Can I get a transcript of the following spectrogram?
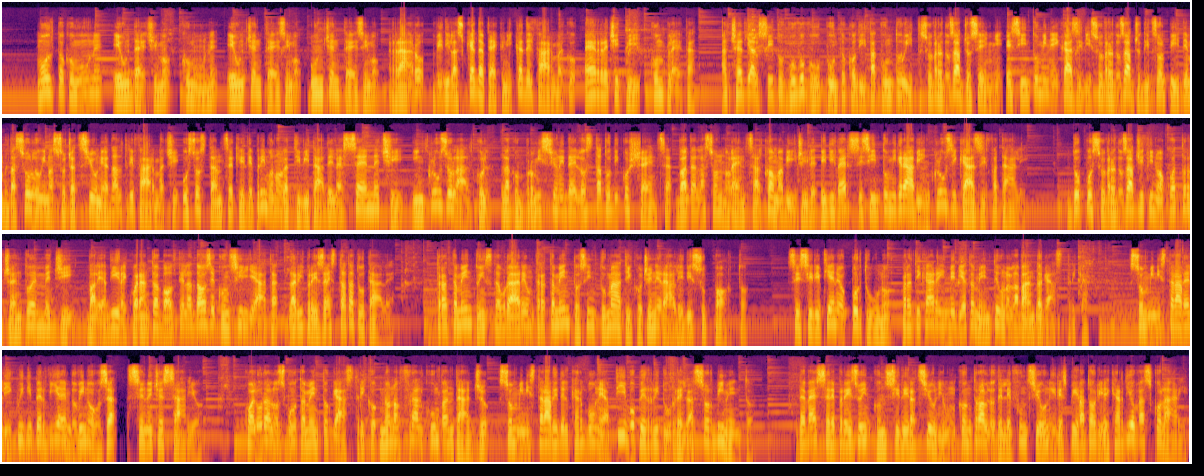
molto comune, e un decimo, comune, e un centesimo, un centesimo, raro, vedi la scheda tecnica del farmaco, RCP, completa. Accedi al sito www.codifa.it Sovradosaggio segni e sintomi nei casi di sovradosaggio di zolpidem da solo in associazione ad altri farmaci o sostanze che deprimono l'attività dell'SNC, incluso l'alcol, la compromissione dello stato di coscienza, va dalla sonnolenza al coma vigile e diversi sintomi gravi inclusi casi fatali. Dopo sovradosaggi fino a 400 mg, vale a dire 40 volte la dose consigliata, la ripresa è stata totale. Trattamento Instaurare un trattamento sintomatico generale di supporto. Se si ritiene opportuno, praticare immediatamente una lavanda gastrica. Somministrare liquidi per via endovenosa, se necessario. Qualora lo svuotamento gastrico non offra alcun vantaggio, somministrare del carbone attivo per ridurre l'assorbimento deve essere preso in considerazione un controllo delle funzioni respiratorie e cardiovascolari.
